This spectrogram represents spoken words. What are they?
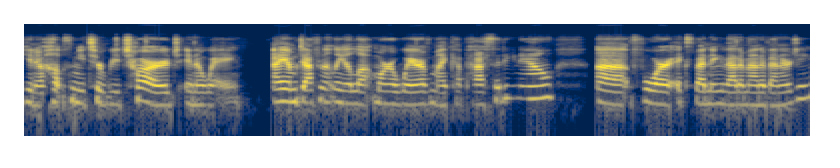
you know helps me to recharge in a way. I am definitely a lot more aware of my capacity now uh, for expending that amount of energy.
